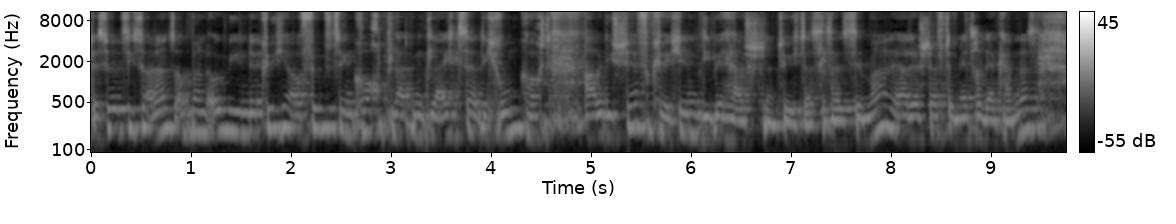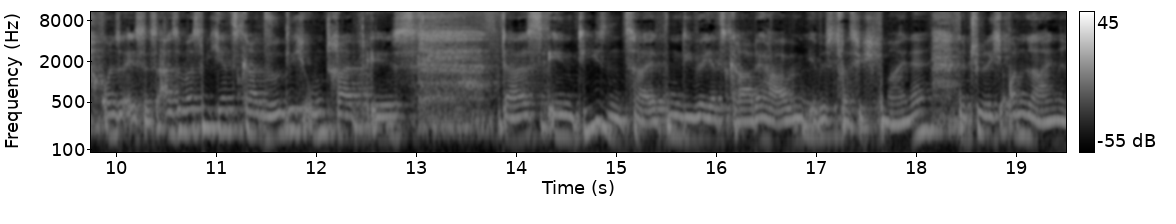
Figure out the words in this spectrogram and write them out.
Das hört sich so an, als ob man irgendwie in der Küche auf 15 Kochplatten gleichzeitig rumkocht. Aber die Chefköchin, die beherrscht natürlich das. Das heißt immer, ja, der Chef, der Maitre, der kann das. Und so ist es. Also was mich jetzt gerade wirklich umtreibt, ist, dass in diesen Zeiten, die wir jetzt gerade haben, ihr wisst, was ich meine, natürlich online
